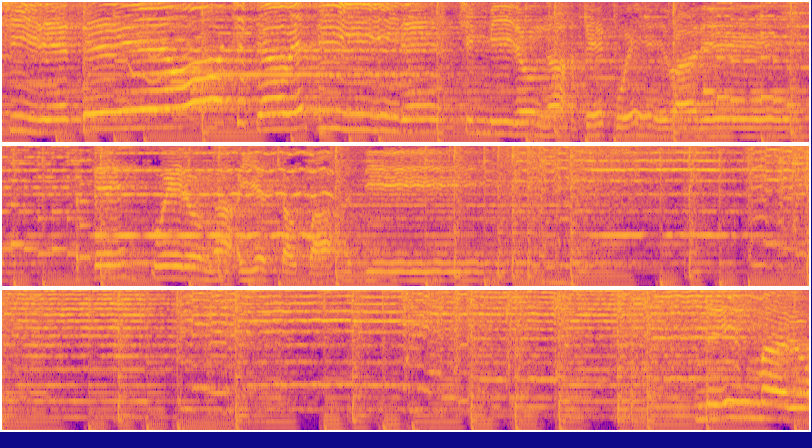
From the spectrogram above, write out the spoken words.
ရှိတဲ့တဲ့အော်ချစ်တာပဲတည်တယ်ချစ်မိတော့ငါအသေးကွဲပါတယ်အသေးကွဲတော့ငါအရက်တော့ပါသည်မိမတို့တဲ့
